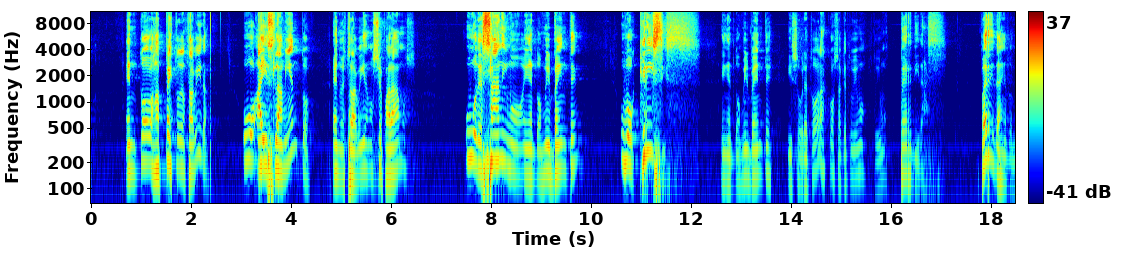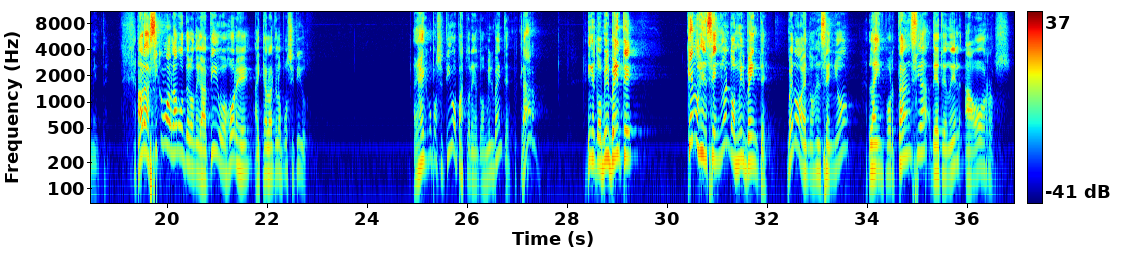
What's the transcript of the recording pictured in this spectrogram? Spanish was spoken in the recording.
en todos los aspectos de nuestra vida. Hubo aislamiento en nuestra vida, nos separamos. Hubo desánimo en el 2020, hubo crisis en el 2020 y sobre todas las cosas que tuvimos, tuvimos pérdidas. Pérdidas en el 2020. Ahora, así como hablamos de lo negativo, Jorge, hay que hablar de lo positivo. ¿Hay algo positivo, pastor, en el 2020? Pues claro. En el 2020, ¿qué nos enseñó el 2020? Bueno, nos enseñó la importancia de tener ahorros.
